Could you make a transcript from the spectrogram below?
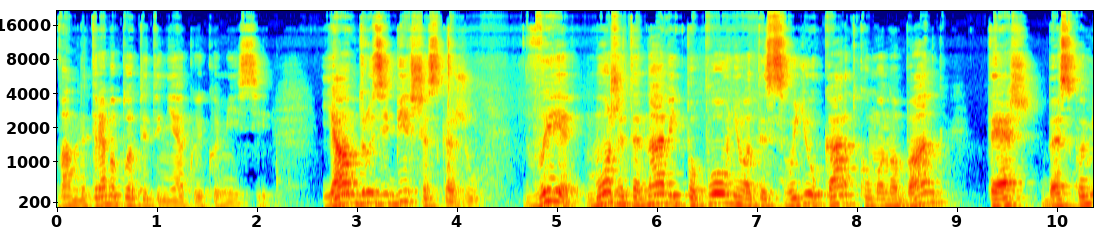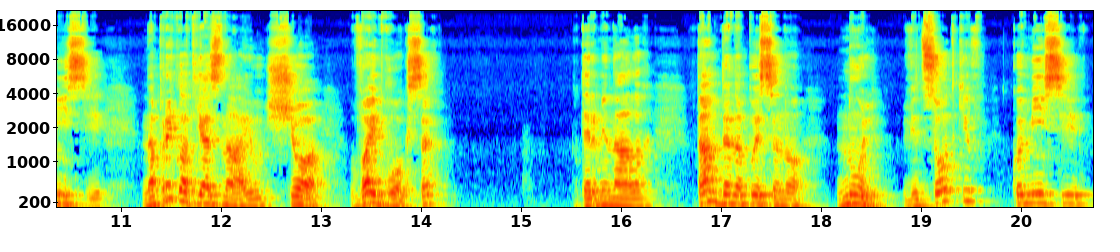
вам не треба платити ніякої комісії. Я вам, друзі, більше скажу. Ви можете навіть поповнювати свою картку Монобанк теж без комісії. Наприклад, я знаю, що в айбоксах, терміналах, там, де написано 0% комісії,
